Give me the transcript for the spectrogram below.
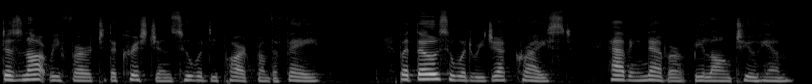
does not refer to the Christians who would depart from the faith, but those who would reject Christ, having never belonged to him.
